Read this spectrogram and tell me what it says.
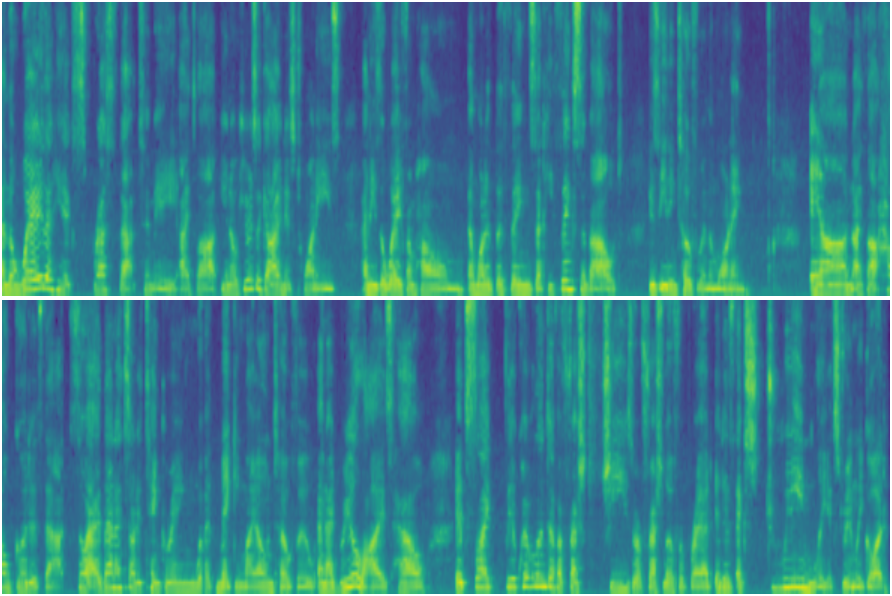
And the way that he expressed that to me, I thought, you know, here's a guy in his 20s and he's away from home. And one of the things that he thinks about is eating tofu in the morning. And I thought, how good is that? So I, then I started tinkering with making my own tofu, and I'd realize how it's like the equivalent of a fresh cheese or a fresh loaf of bread. It is extremely, extremely good.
